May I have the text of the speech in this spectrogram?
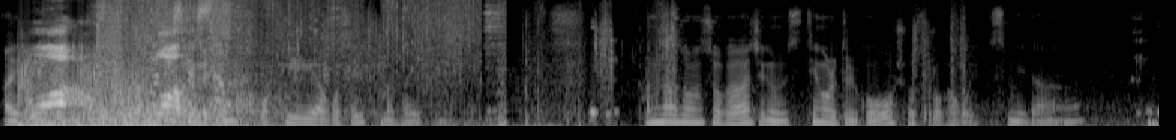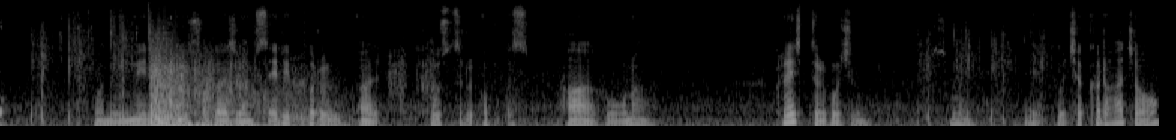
아니 우와! 우와! 팀은 지금 버키하고 세리프만 사이 있습니다. 칸나 선수가 지금 스팅어를 들고 숏으로 가고 있습니다. 오늘 이메리 선수가 지금 세리프를 아 고스트를 어, 아 그거구나 클래식 들고 지금 숨을 네, 이거 체크를 하죠.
